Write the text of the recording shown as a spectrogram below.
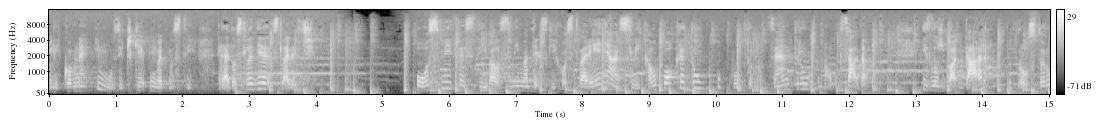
likovne i muzičke umetnosti. Redosled je sledeći. Osmi festival snimateljskih ostvarenja Slika u pokretu u Kulturnom centru Novog Sada. Izložba Dar u prostoru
